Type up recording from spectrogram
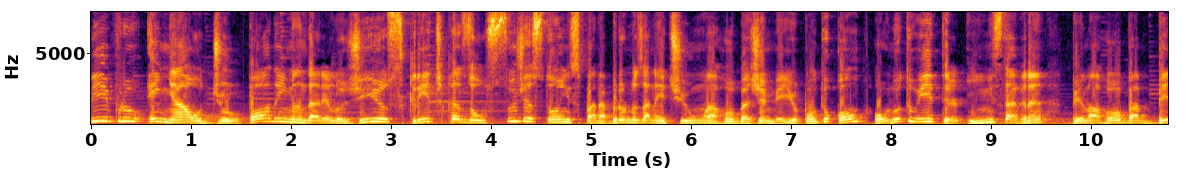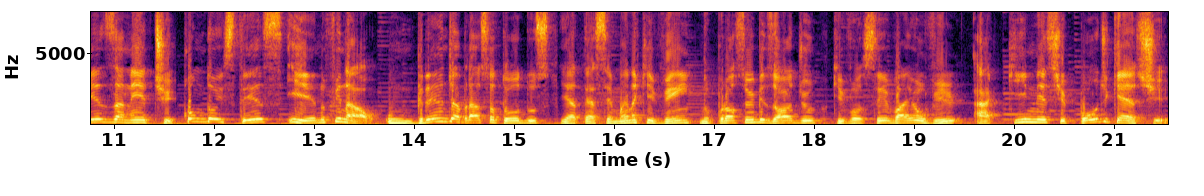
livro em áudio. Podem mandar elogios, críticas ou sugestões para brunozanetti1@gmail.com ou no Twitter e Instagram pelo arroba Bezanete com dois T's e E no final. Um grande abraço a todos e até semana que vem no próximo episódio que você vai ouvir aqui neste podcast.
